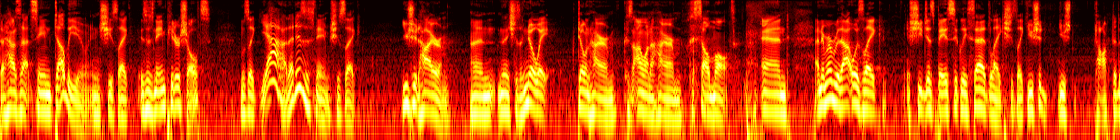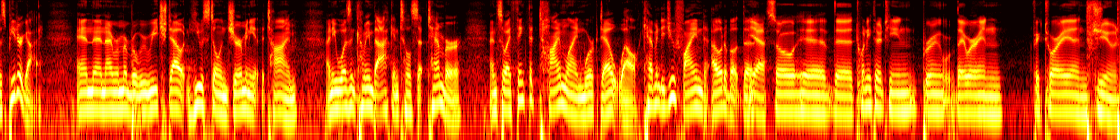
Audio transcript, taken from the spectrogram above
that has that same W. And she's like is his name Peter Schultz? I was like yeah that is his name. She's like you should hire him. And then she's like, no, wait, don't hire him because I want to hire him to sell malt. And and I remember that was like she just basically said like she's like you should you should talk to this Peter guy. And then I remember we reached out and he was still in Germany at the time and he wasn't coming back until September. And so I think the timeline worked out well. Kevin, did you find out about the yeah. So uh, the 2013 brewing, they were in Victoria in June,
